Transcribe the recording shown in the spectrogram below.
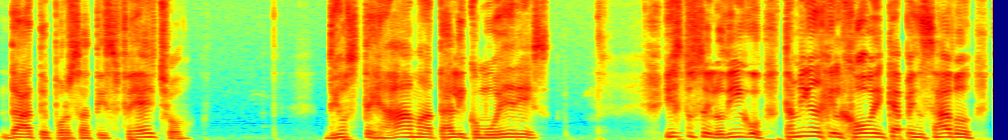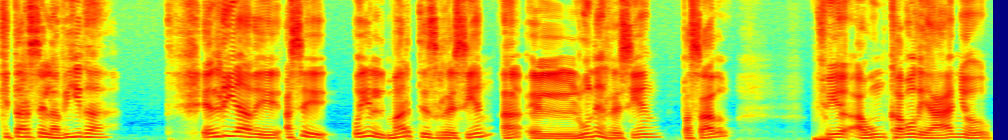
date por satisfecho. Dios te ama tal y como eres. Y esto se lo digo también a aquel joven que ha pensado quitarse la vida. El día de hace, hoy el martes recién, ah, el lunes recién pasado, fui a un cabo de año,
